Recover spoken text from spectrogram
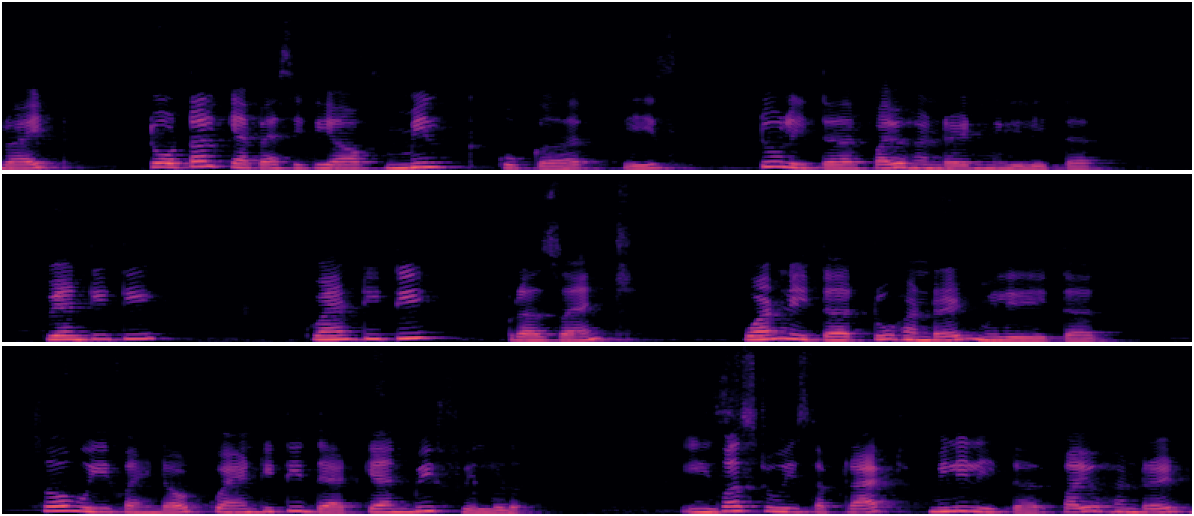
write total capacity of milk cooker is 2 liter 500 milliliter. Quantity quantity present 1 liter 200 milliliter. So we find out quantity that can be filled is first we subtract milliliter 500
